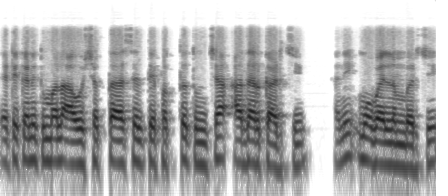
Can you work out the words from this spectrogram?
त्या ठिकाणी तुम्हाला आवश्यकता असेल ते फक्त तुमच्या आधार कार्डची आणि मोबाईल नंबरची.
